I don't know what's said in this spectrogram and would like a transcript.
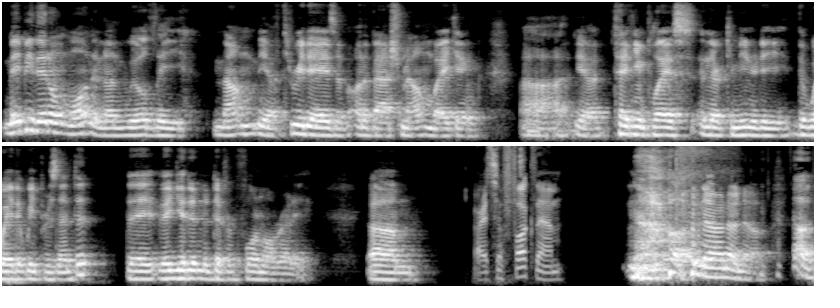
maybe they don't want an unwieldy mountain, you know, three days of unabashed mountain biking, uh, you know, taking place in their community the way that we present it. They they get it in a different form already. Um, All right, so fuck them. No, no, no, no. no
